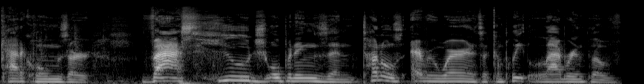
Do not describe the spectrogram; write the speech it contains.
catacombs are vast, huge openings and tunnels everywhere, and it's a complete labyrinth of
